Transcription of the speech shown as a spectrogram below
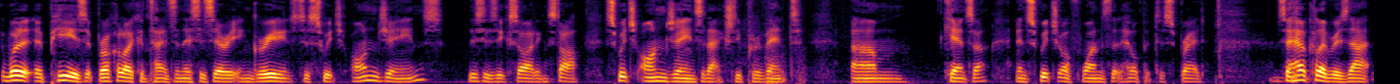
what it appears that broccoli contains the necessary ingredients to switch on genes. This is exciting stuff. Switch on genes that actually prevent um, cancer, and switch off ones that help it to spread. So how clever is that?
